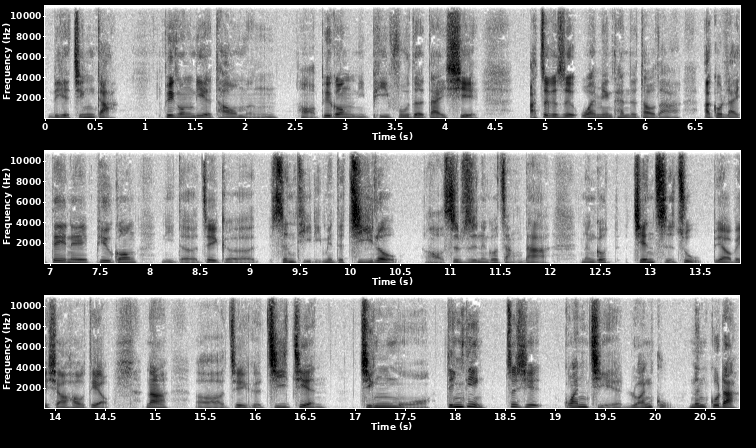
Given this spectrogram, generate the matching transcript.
你的筋嘎，譬如说你的头毛，好，譬如说你皮肤的代谢啊，这个是外面看得到的啊。啊，过来对呢，譬如说你的这个身体里面的肌肉。好，是不是能够长大，能够坚持住，不要被消耗掉？那呃，这个肌腱、筋膜、钉钉这些关节、软骨能够大，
